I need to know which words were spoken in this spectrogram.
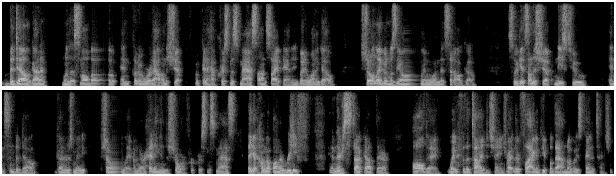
Bedell got a one of the small boat and put a word out on the ship. We're going to have Christmas mass on Saipan. Anybody want to go? Schoenleben was the only one that said, "I'll go." So he gets on the ship, and these two, Ensign Bedell, gunner's mate Schoenleben, are heading into shore for Christmas mass. They get hung up on a reef, and they're stuck out there all day waiting for the tide to change. Right? They're flagging people down. Nobody's paying attention.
